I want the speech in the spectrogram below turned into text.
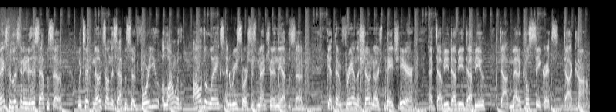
Thanks for listening to this episode. We took notes on this episode for you, along with all the links and resources mentioned in the episode. Get them free on the show notes page here at www.medicalsecrets.com.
